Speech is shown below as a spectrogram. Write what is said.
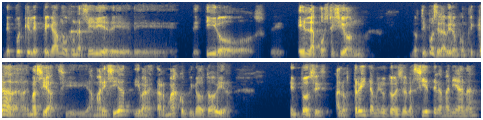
después que les pegamos una serie de, tiros eh, en la posición, los tipos se la vieron complicada. Además, si, si, amanecía, iban a estar más complicados todavía. Entonces, a los 30 minutos, eso a las 7 de la mañana,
